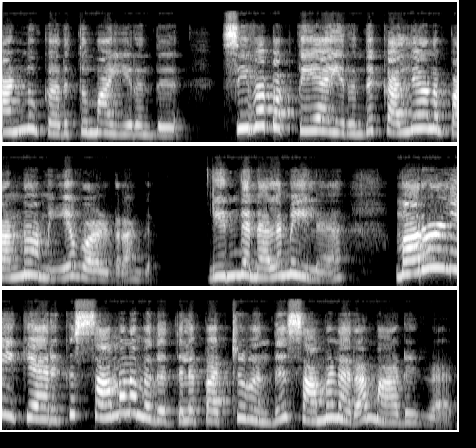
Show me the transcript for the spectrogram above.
கண்ணு கருத்துமா இருந்து சிவபக்தியா இருந்து கல்யாணம் பண்ணாமையே வாழ்றாங்க. இந்த நிலைமையில மருள் நீக்கியாருக்கு சமண மதத்துல பற்று வந்து சமணரா மாறிடுறார்.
